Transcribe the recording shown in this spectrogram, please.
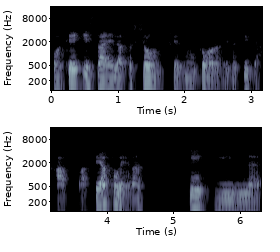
porque esta es la presión que el micro ejercita hacia afuera y el,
